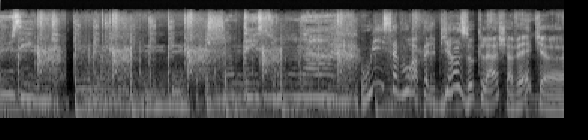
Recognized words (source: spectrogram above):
musique. Chanter sur mon âme. Oui, ça vous rappelle bien The Clash avec... euh,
